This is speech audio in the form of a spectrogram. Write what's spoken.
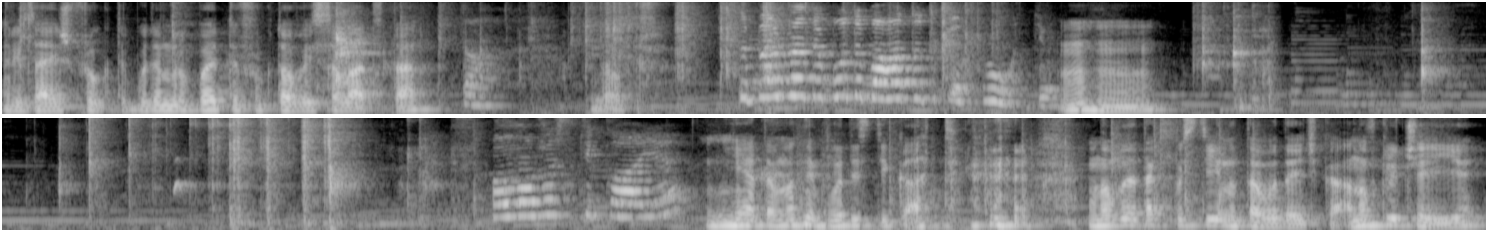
Різаєш фрукти. Будемо робити фруктовий салат, так? Так. Добре. Тепер вже не буде багато таких фруктів. Угу. Вже стікає. Ні, там воно не буде стікати. Воно буде так постійно, та водичка. Ану, включи її.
